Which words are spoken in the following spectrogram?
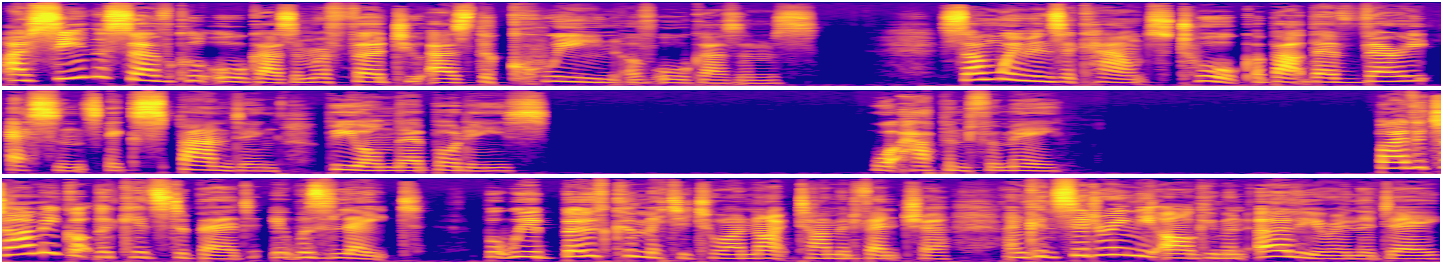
I've seen the cervical orgasm referred to as the queen of orgasms. Some women's accounts talk about their very essence expanding beyond their bodies. What happened for me? By the time we got the kids to bed, it was late, but we had both committed to our nighttime adventure, and considering the argument earlier in the day,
